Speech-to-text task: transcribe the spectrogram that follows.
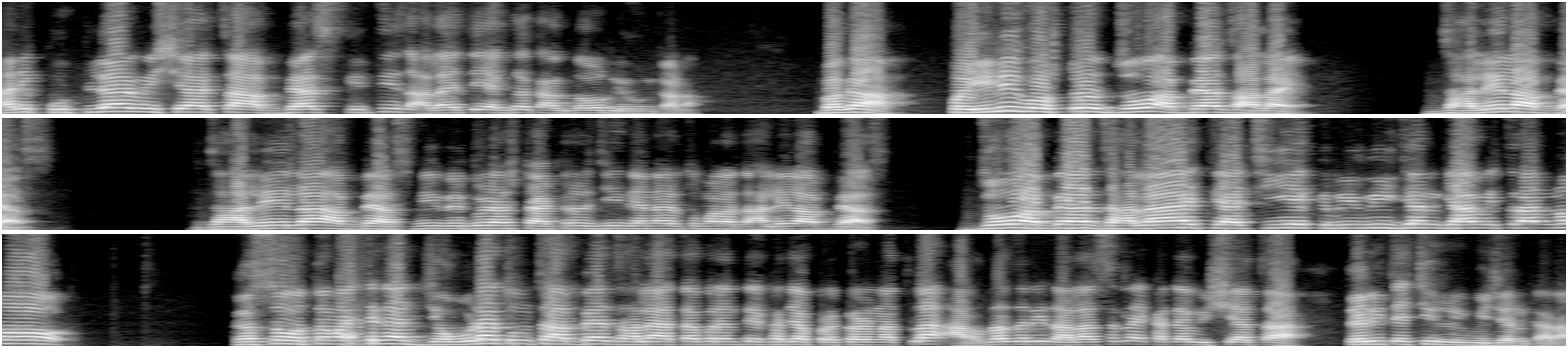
आणि कुठल्या विषयाचा अभ्यास किती झालाय ते एकदा कागदावर लिहून काढा. बघा पहिली गोष्ट जो अभ्यास झालाय झालेला अभ्यास झालेला अभ्यास मी वेगवेगळ्या स्ट्रॅटर्जी देणार तुम्हाला झालेला अभ्यास. जो अभ्यास झालाय त्याची एक रिव्हिजन घ्या मित्रांनो. कसं होतं माहितीये का? जेवढा तुमचा अभ्यास झाला आतापर्यंत एखाद्या प्रकरणातला अर्धा जरी झाला असेल ना एखाद्या विषयाचा तरी त्याची रिव्हिजन करा.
